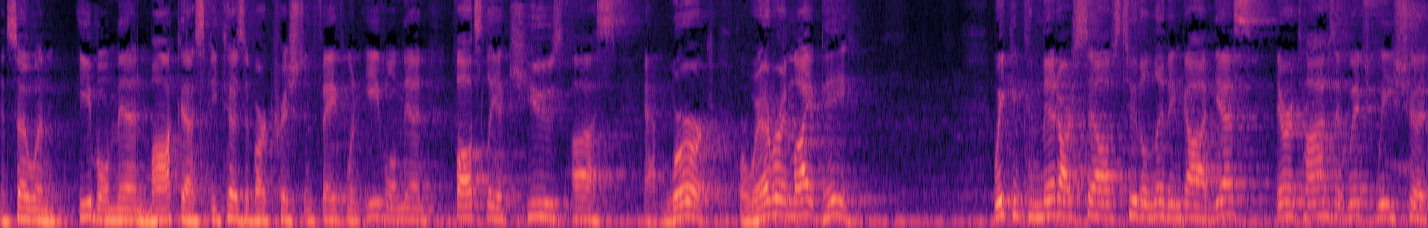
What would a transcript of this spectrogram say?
And so, when evil men mock us because of our Christian faith, when evil men falsely accuse us at work, or wherever it might be. We can commit ourselves to the living God. Yes, there are times at which we should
